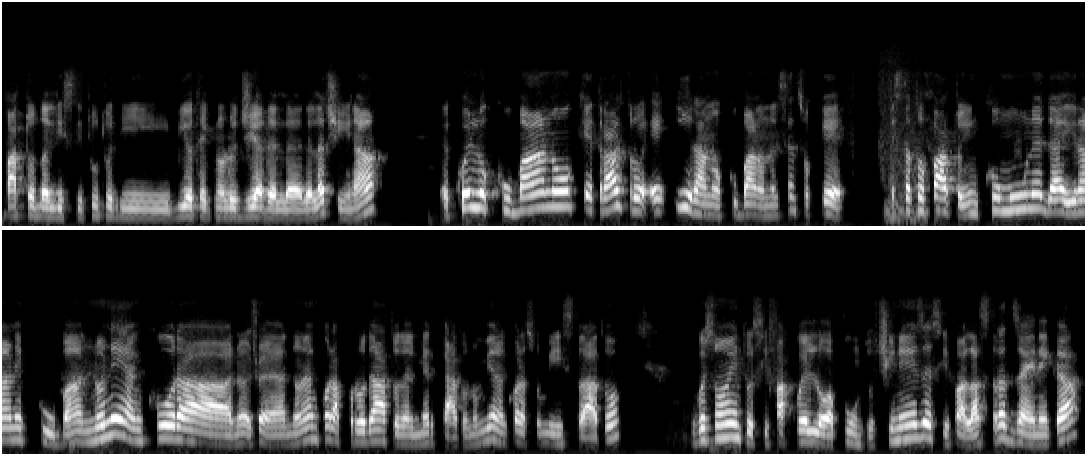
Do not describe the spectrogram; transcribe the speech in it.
fatto dall'Istituto di Biotecnologia del, della Cina, quello cubano che tra l'altro è irano-cubano, nel senso che è stato fatto in comune da Iran e Cuba, non è ancora, cioè, non è ancora approdato nel mercato, non viene ancora somministrato. In questo momento si fa quello appunto cinese, si fa l'AstraZeneca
